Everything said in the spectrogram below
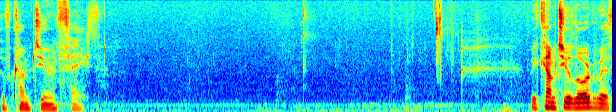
who've come to you in faith. We come to you, Lord, with,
